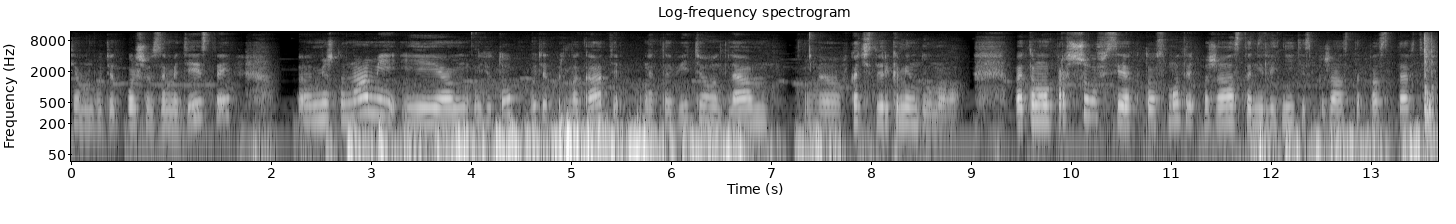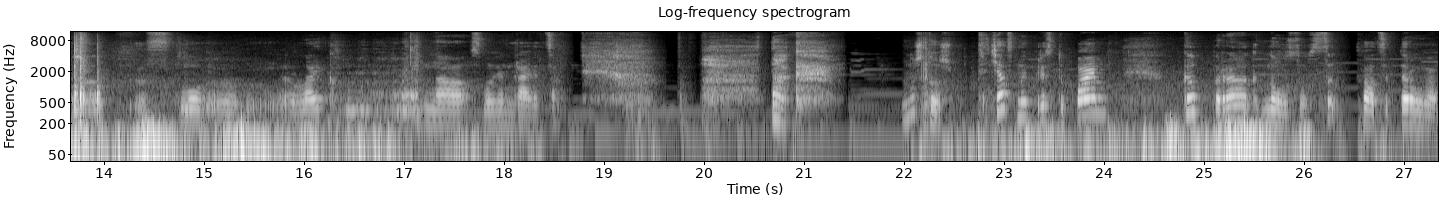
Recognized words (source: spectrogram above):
тем будет больше взаимодействий э, между нами. И YouTube будет предлагать это видео для э, в качестве рекомендуемого. Поэтому прошу всех, кто смотрит, пожалуйста, не ленитесь, пожалуйста, поставьте слово, лайк на слове нравится. Так, ну что ж, сейчас мы приступаем к прогнозу с 22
